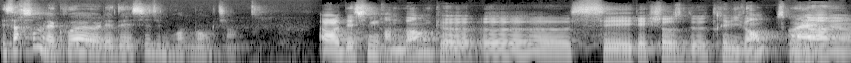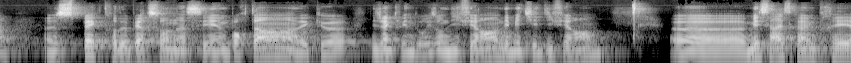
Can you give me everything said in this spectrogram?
Et ça ressemble à quoi euh, la DSI d'une grande banque, tiens? Alors, la DSI d'une grande banque, euh, c'est quelque chose de très vivant, parce qu'on Ouais. a un, un spectre de personnes assez important, avec euh, des gens qui viennent d'horizons différents, des métiers différents. Euh, mais ça reste quand même très,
